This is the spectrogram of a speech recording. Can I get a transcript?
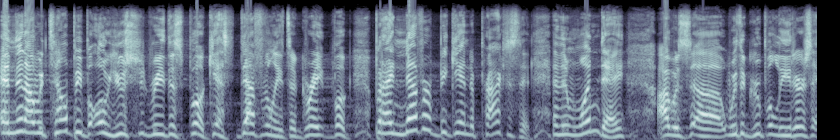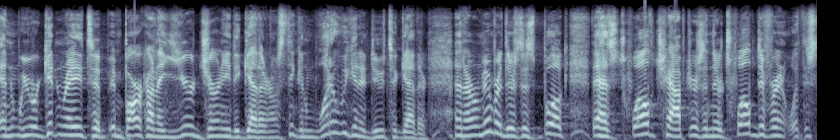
And then I would tell people, oh, you should read this book. Yes, definitely, it's a great book. But I never began to practice it. And then one day, I was uh, with a group of leaders and we were getting ready to embark on a year journey together. And I was thinking, what are we going to do together? And I remember there's this book that has 12 chapters and there are 12 different well, there's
